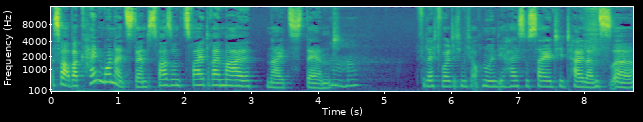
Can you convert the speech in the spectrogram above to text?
Es war aber kein One-Night-Stand, es war so ein zwei-, dreimal Night-Stand. Vielleicht wollte ich mich auch nur in die High Society Thailands äh,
